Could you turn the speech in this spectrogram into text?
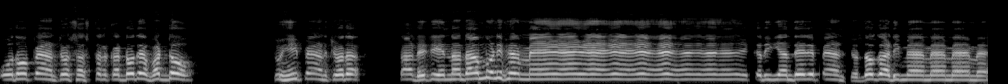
ਉਦੋਂ ਭੈਣ ਚੋ ਸ਼ਸਤਰ ਕੱਢੋ ਤੇ ਵੱਢੋ ਤੁਸੀਂ ਭੈਣ ਚੋਦ ਤੁਹਾਡੇ 'ਚ ਇਹਨਾਂ ਦਾ ਦਮ ਨਹੀਂ ਫਿਰ ਮੈਂ ਕਰੀ ਜਾਂਦੇ ਜੇ ਭੈਣ ਚੋਦੋ ਗਾੜੀ ਮੈਂ ਮੈਂ ਮੈਂ ਮੈਂ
